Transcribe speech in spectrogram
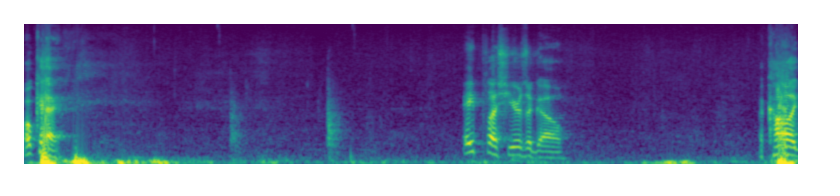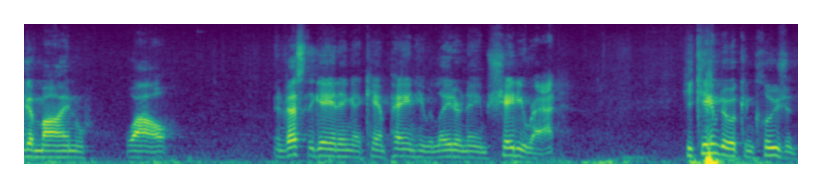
Okay. Eight plus years ago, a colleague of mine, while investigating a campaign he would later name Shady Rat, he came to a conclusion.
